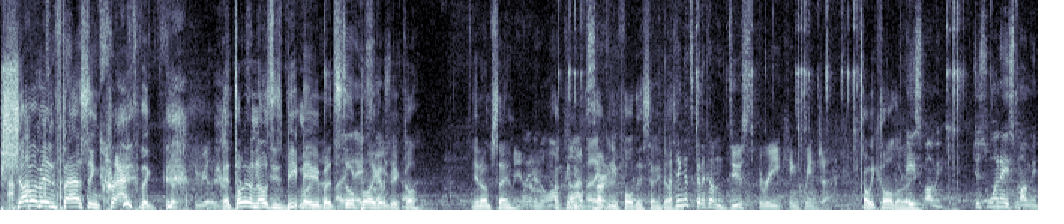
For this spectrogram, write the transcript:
shove him in fast and crack the. Antonio knows he's beat maybe, but it's still probably going to be a call. You know what I'm saying? Waited a How long can, you, time, how can you fold this and he I doesn't? think it's going to come deuce three, king, queen, jack. Oh, he called already. Ace mummy. Just one ace mommy.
